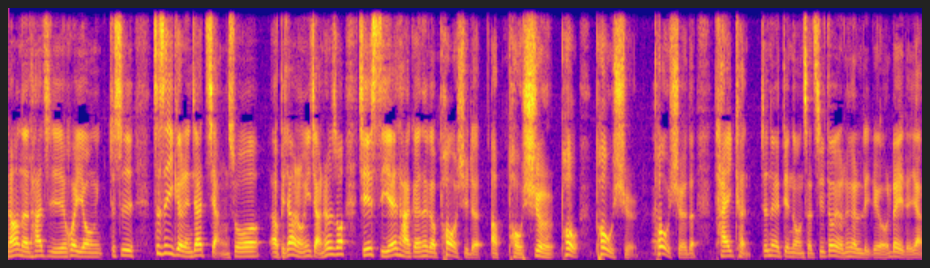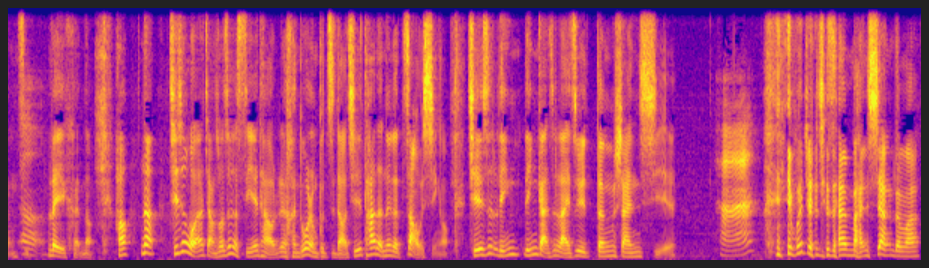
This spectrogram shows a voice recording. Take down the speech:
然后呢，他其实会用，就是这是一个人家讲说，呃，比较容易讲，就是说，其实 s i e t a 跟那个 Porsche 的啊，Porsche Po Porsche。Porsche 的 Taycan 就那个电动车，其实都有那个流泪的样子，泪痕哦。好，那其实我要讲说，这个 Sienna 很多人不知道，其实它的那个造型哦，其实是灵灵感是来自于登山鞋。哈？你不觉得其实还蛮像的吗？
